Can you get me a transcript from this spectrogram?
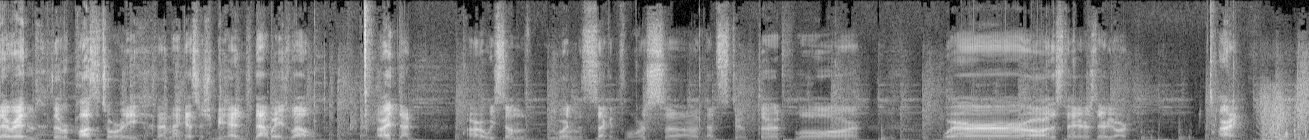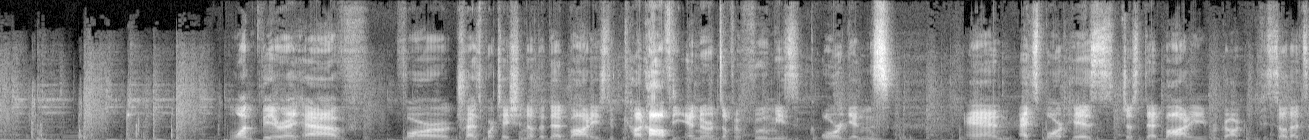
they're in the repository, then I guess I should be heading that way as well. Alright then. Are we still in, we're in the second floor, so let's do third floor. Where are the stairs? There you are. Alright. One theory I have for transportation of the dead bodies to cut off the innards of Hifumi's organs and export his just dead body regard so that's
